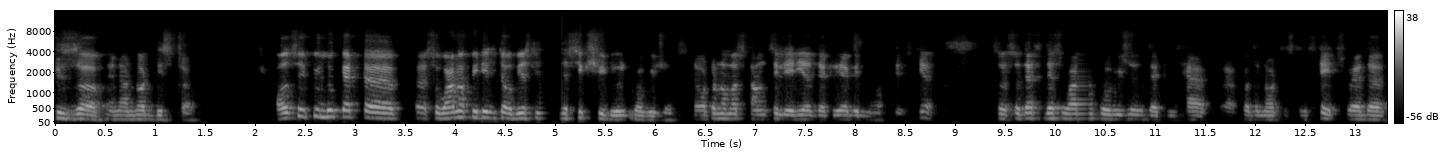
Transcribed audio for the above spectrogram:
preserved and are not disturbed. Also, if you look at, uh, uh, so one of it is the, obviously the six schedule provisions, the autonomous council areas that we have in Northeast. Yeah. So, so that's that's one provision that we have uh, for the northeastern states, where the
